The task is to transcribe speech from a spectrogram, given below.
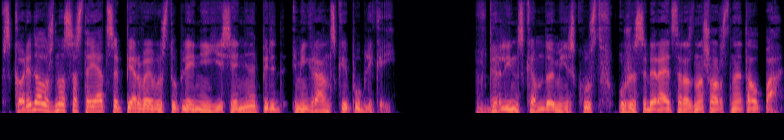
Вскоре должно состояться первое выступление Есенина перед эмигрантской публикой. В Берлинском доме искусств уже собирается разношерстная толпа.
